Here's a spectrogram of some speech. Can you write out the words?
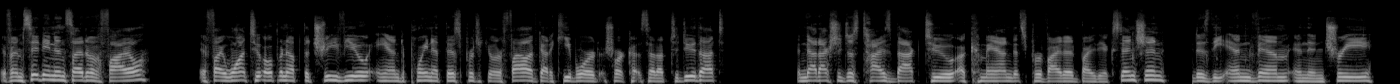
if I'm sitting inside of a file, if I want to open up the tree view and point at this particular file, I've got a keyboard shortcut set up to do that. And that actually just ties back to a command that's provided by the extension. It is the nvim and then tree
